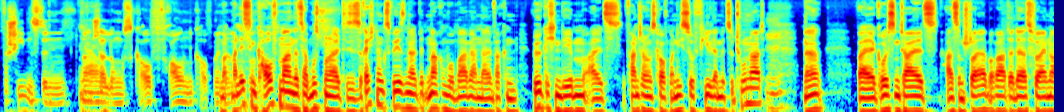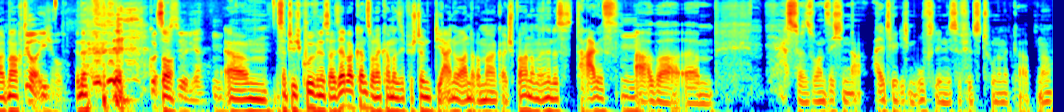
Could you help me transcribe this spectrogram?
verschiedensten Veranstaltungskauffrauen, Kaufmännern. Man, man ist ein Kaufmann, deshalb muss man halt dieses Rechnungswesen halt mitmachen, wobei man einfach im wirklichen Leben als Veranstaltungskaufmann nicht so viel damit zu tun hat. Ne? Weil größtenteils hast du einen Steuerberater, der das für einen halt macht. Ja, ich auch. Ne? Gott, So. das will, ja. Hm. Ähm, ist natürlich cool, wenn du es halt selber kannst, weil dann kann man sich bestimmt die eine oder andere Mark halt sparen am Ende des Tages. Aber ähm, hast du so an sich in alltäglichen Berufsleben nicht so viel zu tun damit gehabt. Ne?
